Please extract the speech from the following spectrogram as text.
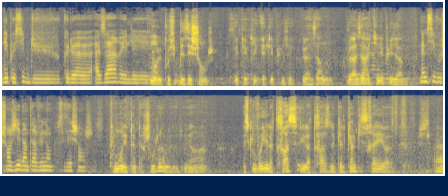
Les possibles du, que le hasard et les... Non, les possibles des échanges étaient épuisés. Le hasard, non. Le hasard est inépuisable. Même si vous changiez d'intervenant pour ces échanges Tout le monde est interchangeable. Hein. Est-ce que vous voyez la trace, la trace de quelqu'un qui serait, euh, je sais pas,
